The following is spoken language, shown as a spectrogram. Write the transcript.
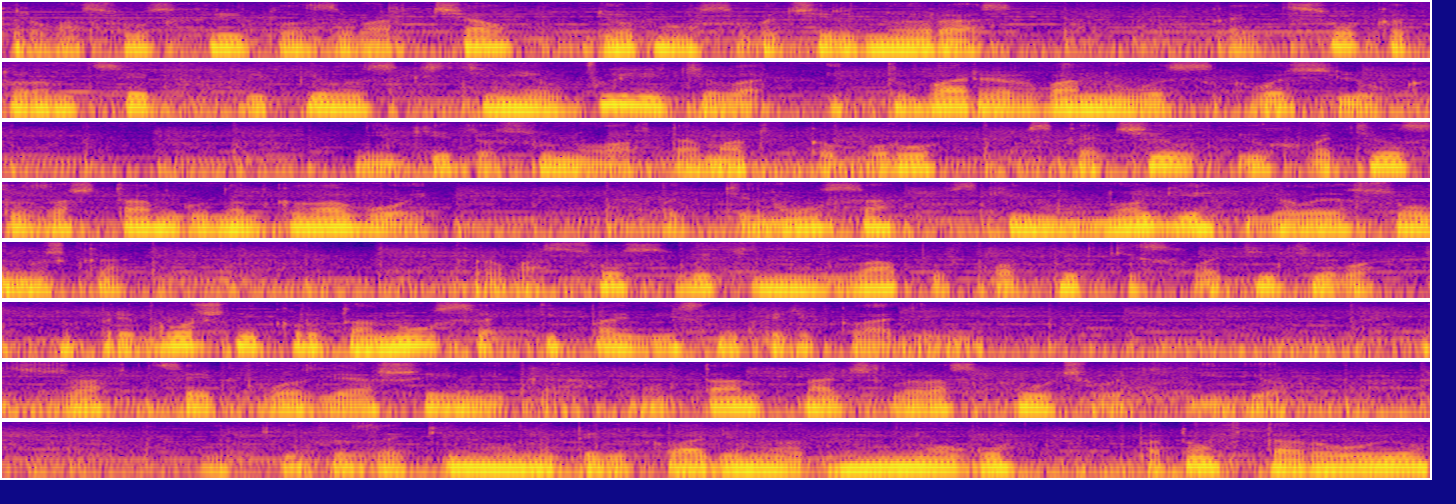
Кровосос хрипло заворчал, дернулся в очередной раз – Кольцо, которым цепь крепилась к стене, вылетело, и тварь рванулась сквозь люк. Никита сунул автомат в кобуру, вскочил и ухватился за штангу над головой. Подтянулся, вскинул ноги, делая солнышко. Кровосос вытянул лапы в попытке схватить его, но пригоршник крутанулся и повис на перекладине. Сжав цепь возле ошейника, мутант начал раскручивать ее. Никита закинул на перекладину одну ногу, потом вторую,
